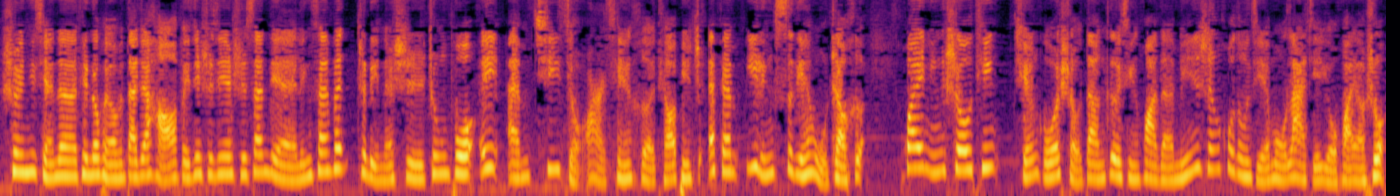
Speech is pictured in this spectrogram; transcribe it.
收音机前的听众朋友们，大家好！北京时间十三点零三分，这里呢是中波 AM 七九二千赫，调频是 FM 一零四点五兆赫，欢迎您收听全国首档个性化的民生互动节目《辣姐有话要说》，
